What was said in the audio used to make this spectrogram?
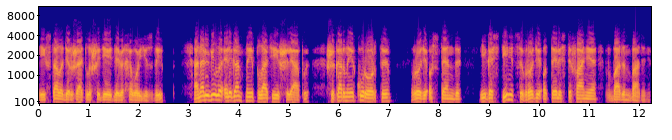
и стала держать лошадей для верховой езды. Она любила элегантные платья и шляпы, шикарные курорты, вроде Остенде, и гостиницы, вроде отеля «Стефания» в Баден-Бадене.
